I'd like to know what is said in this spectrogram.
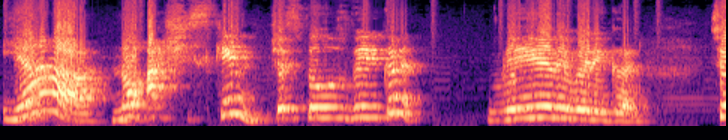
yeah not ashy skin. Just feels really good. Really really good. So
